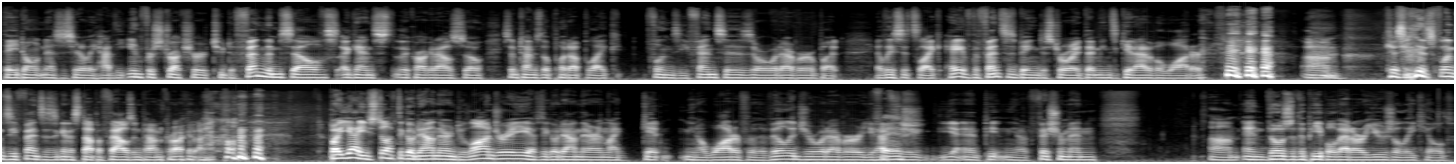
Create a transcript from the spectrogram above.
They don't necessarily have the infrastructure to defend themselves against the crocodiles. So sometimes they'll put up like flimsy fences or whatever, but at least it's like, hey, if the fence is being destroyed, that means get out of the water. Um, because this flimsy fence is going to stop a thousand pound crocodile. but yeah, you still have to go down there and do laundry. You have to go down there and like get you know water for the village or whatever. You have Fish. to yeah, and you know fishermen. Um, and those are the people that are usually killed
